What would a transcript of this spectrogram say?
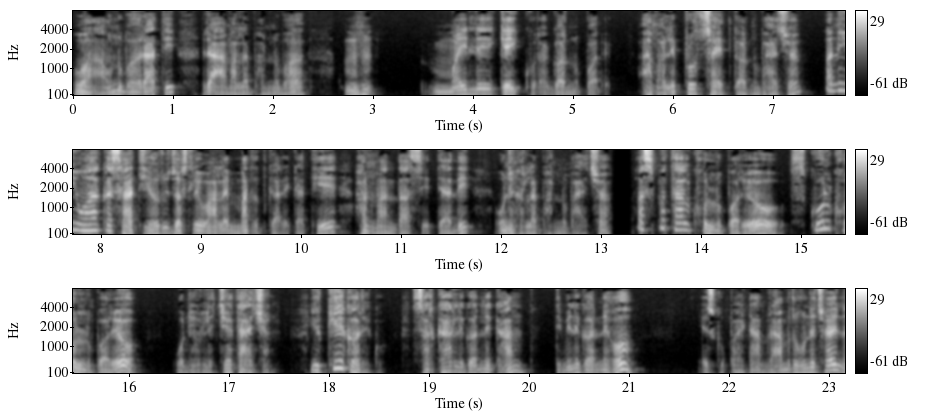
उहाँ आउनुभयो राति र आमालाई भन्नुभयो मैले केही कुरा गर्नु पर्यो। आमाले प्रोत्साहित गर्नु भएछ अनि उहाँका साथीहरू जसले उहाँलाई मदत गरेका थिए हनुमान दास इत्यादि उनीहरूलाई भन्नु भएछ अस्पताल खोल्नु पर्यो स्कुल खोल्नु पर्यो। उनीहरूले चेताएछन् यो के गरेको? सरकारले गर्ने काम तिमीले गर्ने हो। यसको परिणाम राम्रो हुने छैन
